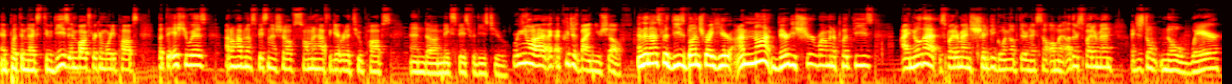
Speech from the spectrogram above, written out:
and put them next to these inbox Rick and Morty pops. But the issue is I don't have enough space on the shelf, so I'm gonna have to get rid of two pops and uh, make space for these two. Or, you know, I, I could just buy a new shelf. And then as for these bunch right here, I'm not very sure where I'm gonna put these. I know that Spider-Man should be going up there next to all my other Spider-Man. I just don't know where.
